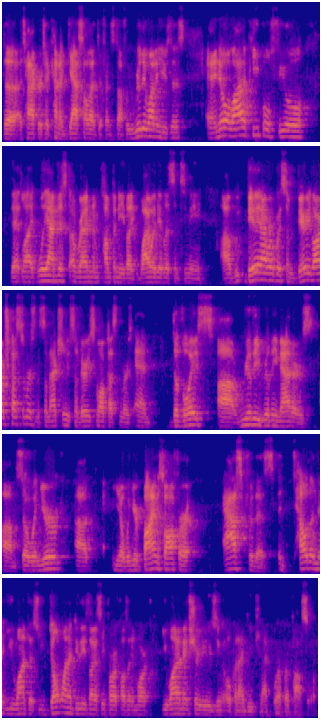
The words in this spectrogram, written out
the attacker to kind of guess all that different stuff. We really want to use this. And I know a lot of people feel that like, well, yeah, I'm just a random company. Like, why would they listen to me? Uh, we, Bailey and I work with some very large customers and some actually some very small customers, and the voice uh, really, really matters. Um, so when you're, uh, you know, when you're buying software, ask for this and tell them that you want this. You don't want to do these legacy protocols anymore. You want to make sure you're using OpenID Connect wherever possible.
